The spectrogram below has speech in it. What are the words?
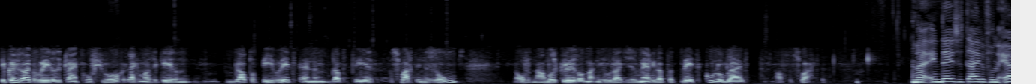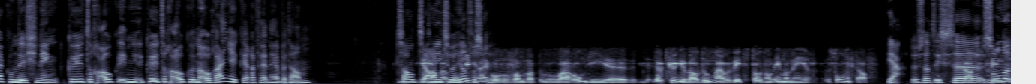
Je kunt het uitproberen, dat is een klein proefje hoor. Leg maar eens een keer een blad papier wit en een blad papier zwart in de zon. Of een andere kleur, dat maakt niet zo uit. Je zult merken dat het wit koeler blijft als het zwart. Maar in deze tijden van airconditioning... kun je toch ook, in, kun je toch ook een oranje caravan hebben dan? Het zal toch ja, niet zo heel veel eigenlijk over van wat, waarom die... eh, dat kun je wel doen, maar wit stoot nog eenmaal meer zonlicht af. Ja, dus dat is, eh, Nou, zonder minder-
